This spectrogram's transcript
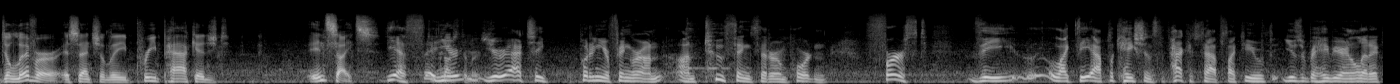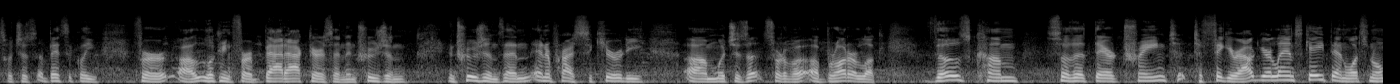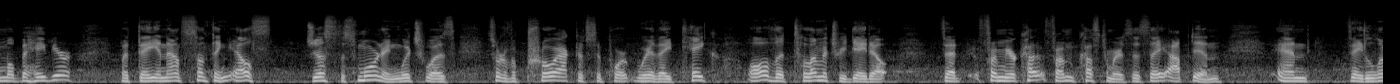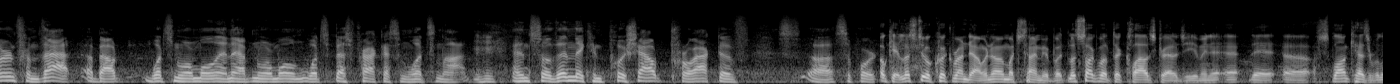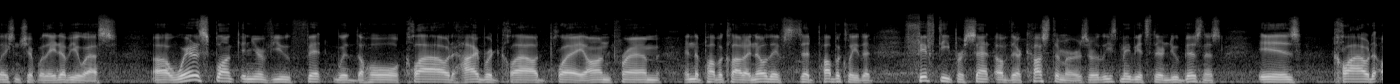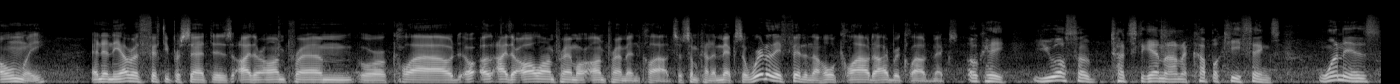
deliver essentially pre-packaged insights Yes, and you're, you're actually putting your finger on, on two things that are important. First, the, like the applications, the packaged apps, like user behavior analytics, which is basically for uh, looking for bad actors and intrusion, intrusions, and enterprise security, um, which is a, sort of a, a broader look. Those come so that they're trained to, to figure out your landscape and what's normal behavior, but they announced something else just this morning, which was sort of a proactive support where they take all the telemetry data that from your from customers as they opt in, and they learn from that about what's normal and abnormal and what's best practice and what's not. Mm -hmm. And so then they can push out proactive uh, support. Okay, let's do a quick rundown. We don't have much time here, but let's talk about the cloud strategy. I mean, uh, the, uh, Splunk has a relationship with AWS. Uh, where does Splunk, in your view, fit with the whole cloud, hybrid cloud play, on-prem, in the public cloud? I know they've said publicly that 50% of their customers, or at least maybe it's their new business, is cloud only, and then the other 50% is either on-prem or cloud, or uh, either all on-prem or on-prem and cloud, so some kind of mix. So where do they fit in the whole cloud, hybrid cloud mix? Okay, you also touched again on a couple key things. One is,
